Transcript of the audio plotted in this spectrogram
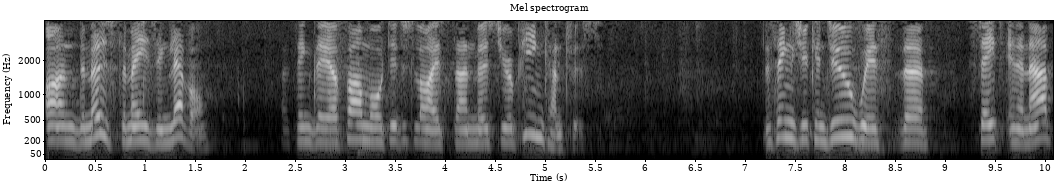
On the most amazing level, I think they are far more digitalized than most European countries. The things you can do with the state in an app,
